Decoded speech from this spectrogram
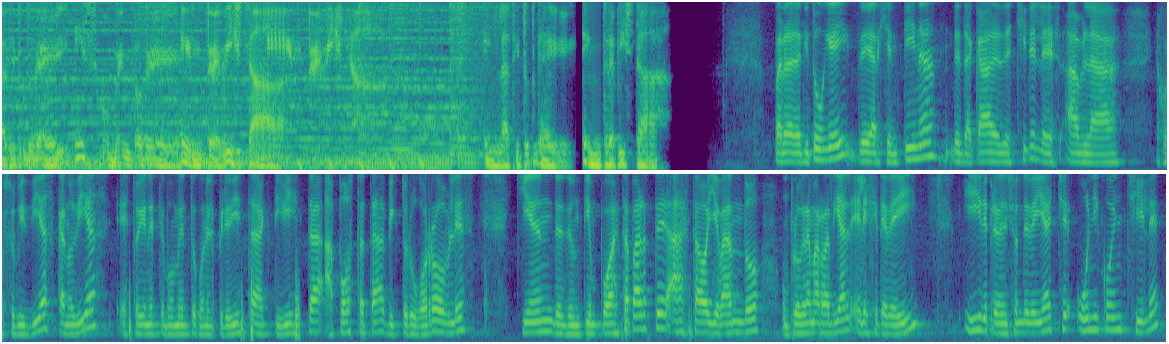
Latitud Gay es momento de entrevista. Entrevista. En Latitud Gay, entrevista. Para la Latitud Gay de Argentina, desde acá, desde Chile, les habla José Luis Díaz, Cano Díaz. Estoy en este momento con el periodista, activista, apóstata Víctor Hugo Robles, quien desde un tiempo a esta parte ha estado llevando un programa radial LGTBI y de prevención de VIH único en Chile.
